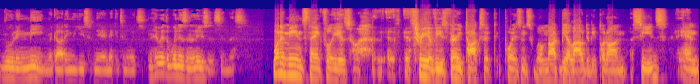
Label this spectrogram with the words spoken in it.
ruling mean regarding the use of neonicotinoids, and who are the winners and losers in this? What it means, thankfully, is uh, three of these very toxic poisons will not be allowed to be put on seeds and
